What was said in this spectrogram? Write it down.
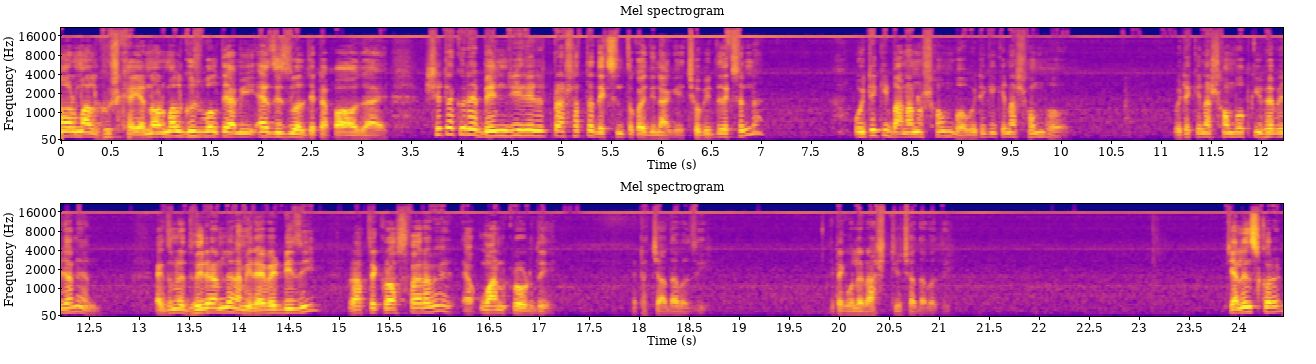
নর্মাল ঘুষ খাইয়া নর্মাল ঘুষ বলতে আমি অ্যাজ ইউজুয়াল যেটা পাওয়া যায়, সেটা করে বেঞ্জিরের প্রাসাদটা দেখছেন তো কয়দিন আগে, ছবিতে দেখছেন না? ওইটা কি বানানো সম্ভব? ওইটা কি কেনা সম্ভব? ওইটা কেনা সম্ভব কীভাবে জানেন? একজনের ধৈর্য আনলেন, আমি র্যাবের ডিজি রাত্রে ক্রস ফায়ার হবে ওয়ান ক্রোড দে। এটা চাঁদাবাজি। এটাকে বলে রাষ্ট্রীয় চাঁদাবাজি। চ্যালেঞ্জ করেন,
